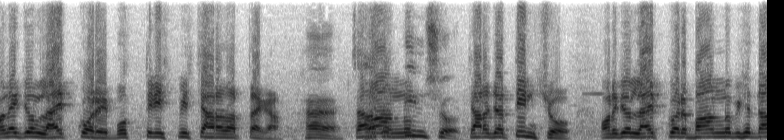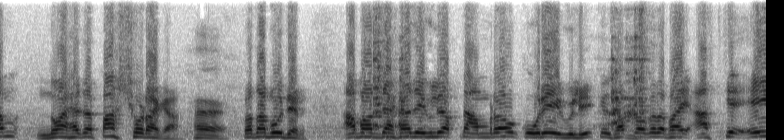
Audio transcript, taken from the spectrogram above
অনেকজন লাইভ করে বত্রিশ পিস চার হাজার টাকা। হ্যাঁ চার হাজার তিনশো। অনেকজন লাইভ করে বাহান্ন পিসের দাম নয় হাজার পাঁচশো টাকা। হ্যাঁ। কথা বুঝেন। আবার দেখা যায় এগুলি আপনি আমরাও করি এগুলি কিন্তু সব কথা ভাই আজকে এই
